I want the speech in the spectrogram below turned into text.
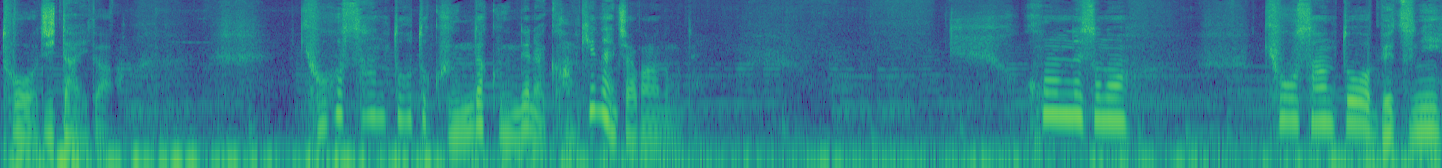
党自体が。共産党と組んだ組んでない関係ないんちゃうかなと思って。ほんでその共産党は別に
